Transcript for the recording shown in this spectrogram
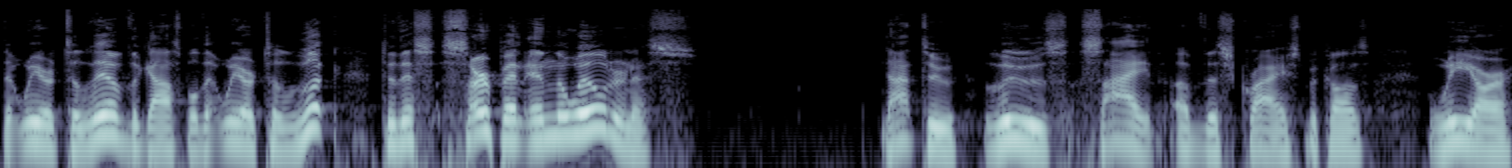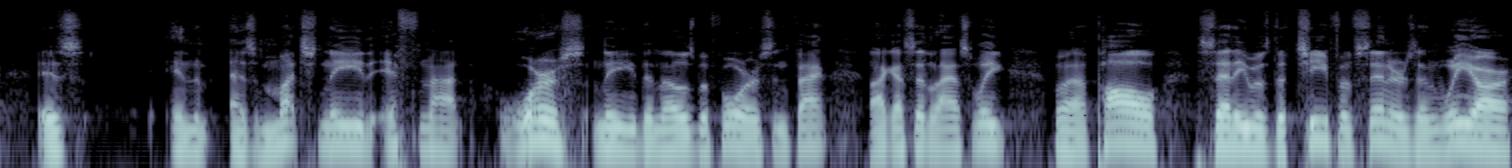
that we are to live the gospel, that we are to look to this serpent in the wilderness, not to lose sight of this Christ because we are is in as much need, if not worse need than those before us. In fact, like I said last week, well, Paul said he was the chief of sinners, and we are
